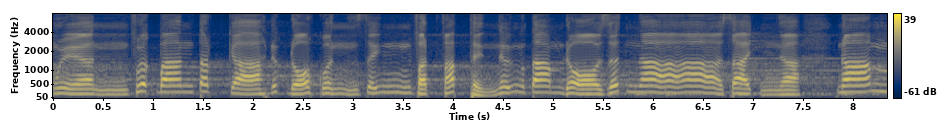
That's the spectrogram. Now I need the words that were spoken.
nguyện, phước ban tất cả đức độ quần sinh Phật pháp thỉnh hưng tam đồ dứt na sạch. Nam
